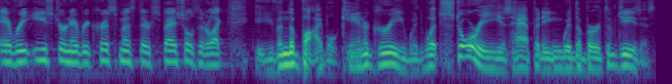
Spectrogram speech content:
every Easter and every Christmas, there's specials that are like, even the Bible can't agree with what story is happening with the birth of Jesus.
